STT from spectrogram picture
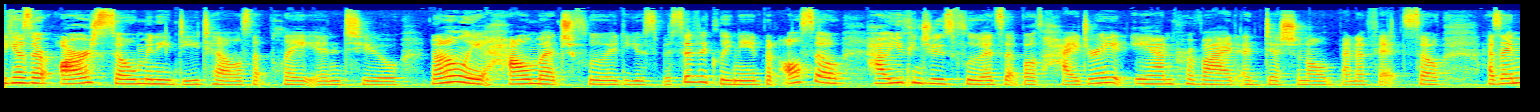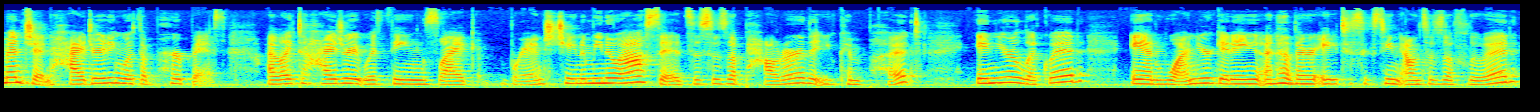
because there are so many details that play into not only how much fluid you specifically need, but also how you can choose fluids that both hydrate and provide additional benefits. So, as I mentioned, hydrating with a purpose. I like to hydrate with things like branched chain amino acids. This is a powder that you can put in your liquid and one you're getting another 8 to 16 ounces of fluid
